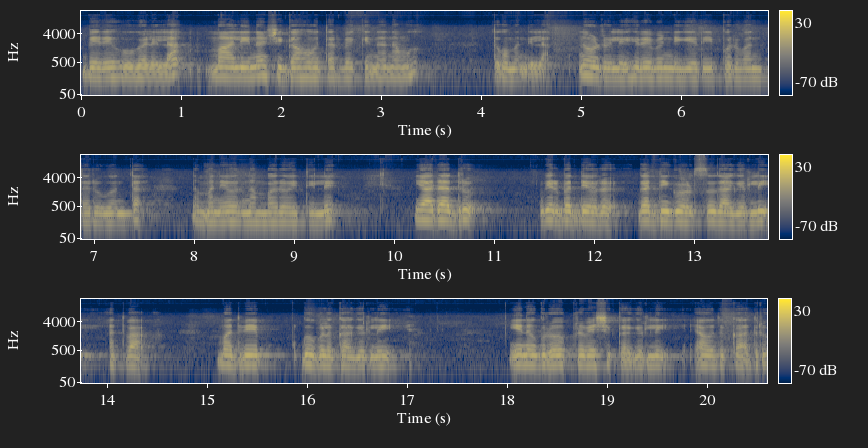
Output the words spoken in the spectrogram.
ಬೇರೆ ಹೂಗಳಿಲ್ಲ ಮಾಲಿನ ಶಿಗ್ಗ ಹೂ ತರಬೇಕಿನ್ನ ನಾವು. ತೊಗೊಂಬಂದಿಲ್ಲ. ನೋಡ್ರಿ ಇಲ್ಲಿ ಹಿರೇಬೆಂಡಿಗೇರಿ ಪುರವಂತರು ಅಂತ ನಮ್ಮ ಮನೆಯವ್ರ ನಂಬರು ಐತಿ ಇಲ್ಲಿ. ಯಾರಾದರೂ ವೀರಭದ್ರೇವ್ರ ಗದ್ದೆಗೊಳಿಸೋದಾಗಿರಲಿ ಅಥವಾ ಮದುವೆ ಗುಗಳಕ್ಕಾಗಿರಲಿ, ಏನೋ ಗೃಹ ಪ್ರವೇಶಕ್ಕಾಗಿರಲಿ ಯಾವುದಕ್ಕಾದರೂ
